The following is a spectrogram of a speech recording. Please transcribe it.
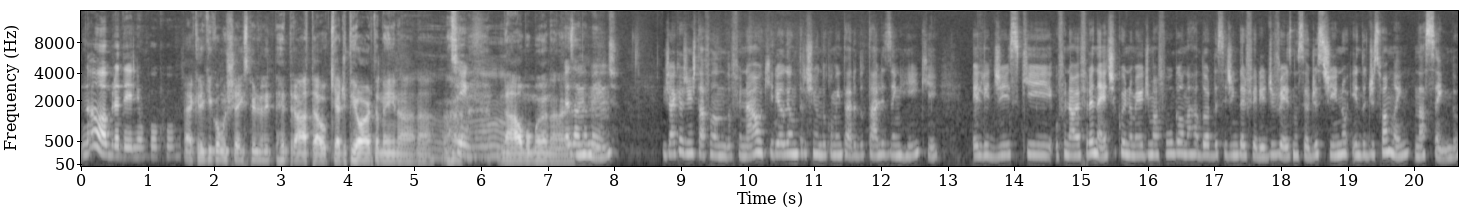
na obra dele, um pouco. É, creio que como Shakespeare ele retrata o que é de pior também na, na, Sim, na alma humana, né? exatamente. Já que a gente tá falando do final, eu queria ler um trechinho do comentário do Thales Henrique. Ele diz que o final é frenético e no meio de uma fuga o narrador decide interferir de vez no seu destino e do de sua mãe, nascendo.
